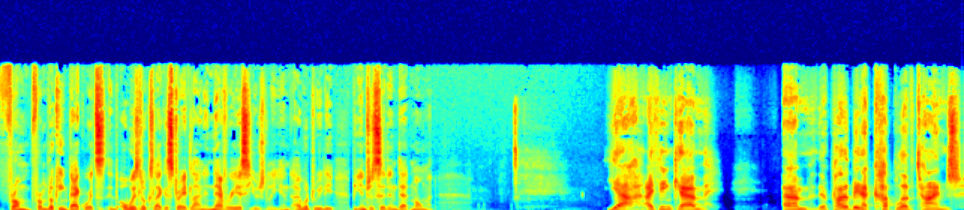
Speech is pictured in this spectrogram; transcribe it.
from from looking backwards, it always looks like a straight line. It never is usually. And I would really be interested in that moment. Yeah, I think um, um, there have probably been a couple of times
